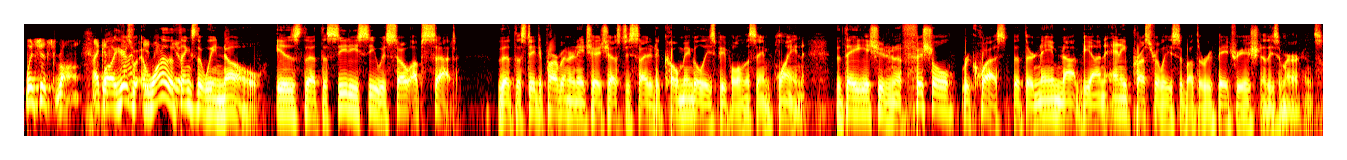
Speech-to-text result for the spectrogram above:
was just wrong. Like well, here's not, one of the things that we know is that the CDC was so upset that the State Department and HHS decided to commingle these people on the same plane, that they issued an official request that their name not be on any press release about the repatriation of these Americans.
